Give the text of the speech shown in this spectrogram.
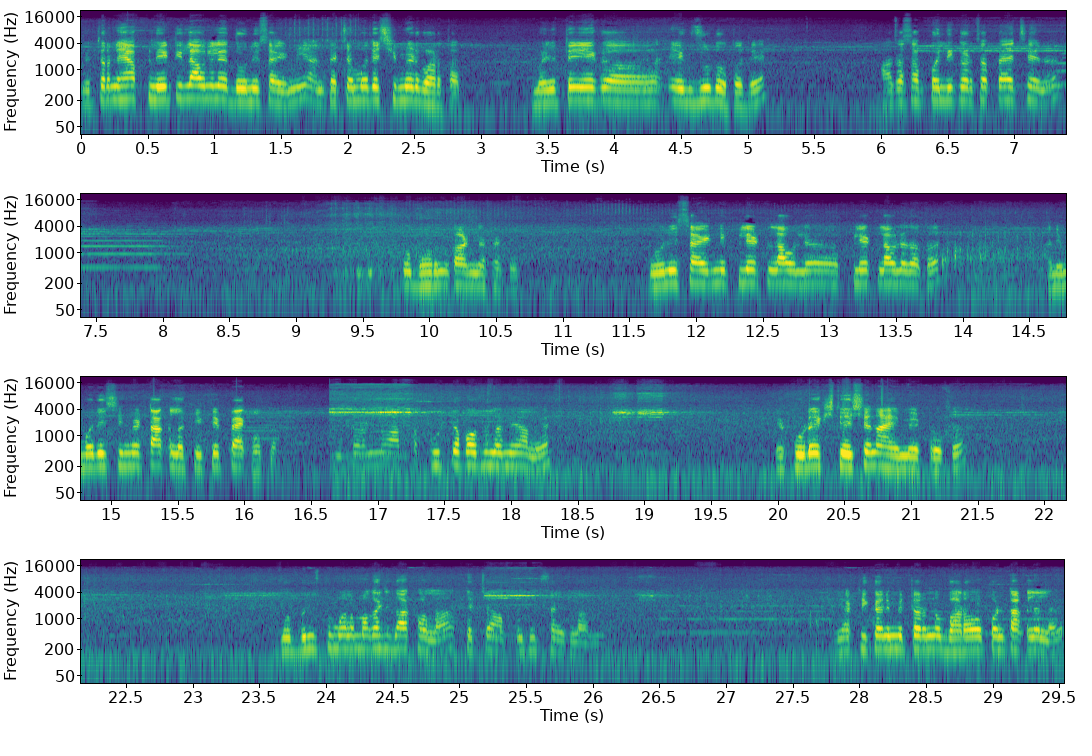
मित्रांनो ह्या प्लेटी लावलेल्या आहेत दोन्ही साईडनी आणि त्याच्यामध्ये सिमेंट भरतात. म्हणजे ते एक एकजूट होतं ते. हा जसा पलीकडचा पॅच आहे ना तो भरून काढण्यासाठी. दोन्ही साईडने प्लेट लावल्या प्लेट लावल्या जातात. आणि मध्ये सिमेंट टाकलं की ते पॅक होतं. मित्रांनो आता पुढच्या बाजूला मी आहे हे पुढे एक स्टेशन आहे मेट्रोचं. जो ब्रिज तुम्हाला मगाशी दाखवला त्याच्या अपोजिट साईडला आलो या ठिकाणी मित्रांनो भरावा पण टाकलेला आहे.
